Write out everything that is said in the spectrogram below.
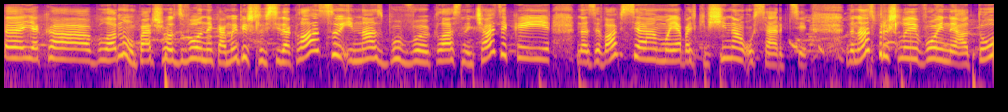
е, яка була ну першого дзвоника, ми пішли всі до класу, і в нас був класний чат, який називався Моя батьківщина у серці. До нас прийшли воїни АТО,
